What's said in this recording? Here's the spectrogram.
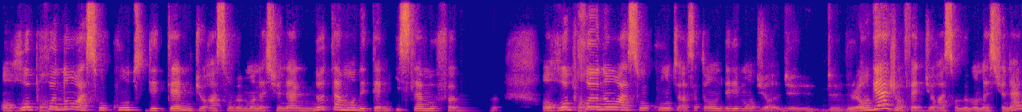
en reprenant à son compte des thèmes du Rassemblement national, notamment des thèmes islamophobes, en reprenant à son compte un certain nombre d'éléments de, langage en fait du Rassemblement national.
